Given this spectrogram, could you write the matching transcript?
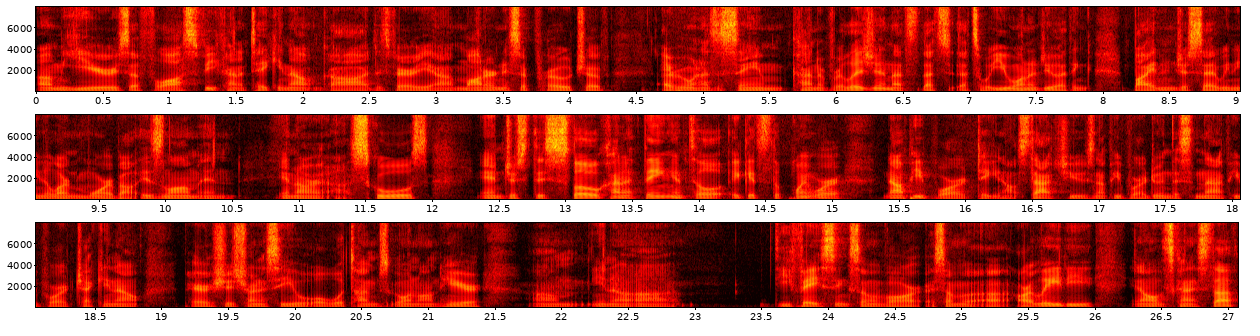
um, years of philosophy kind of taking out God, this very uh, modernist approach of everyone has the same kind of religion. That's that's that's what you want to do. I think Biden just said we need to learn more about Islam and in our uh, schools, and just this slow kind of thing until it gets to the point where now people are taking out statues, now people are doing this and that, people are checking out parishes, trying to see well what time's going on here, um, you know, uh, defacing some of our some of uh, Our Lady and all this kind of stuff,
